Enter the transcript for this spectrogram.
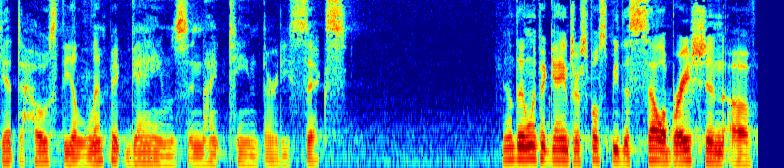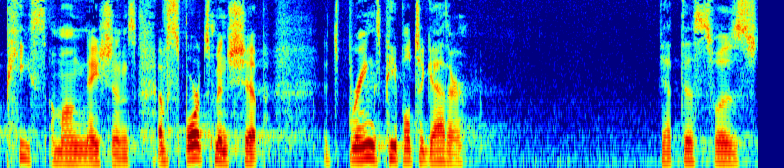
get to host the Olympic Games in 1936? You know, the Olympic Games are supposed to be the celebration of peace among nations, of sportsmanship. It brings people together. Yet this was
